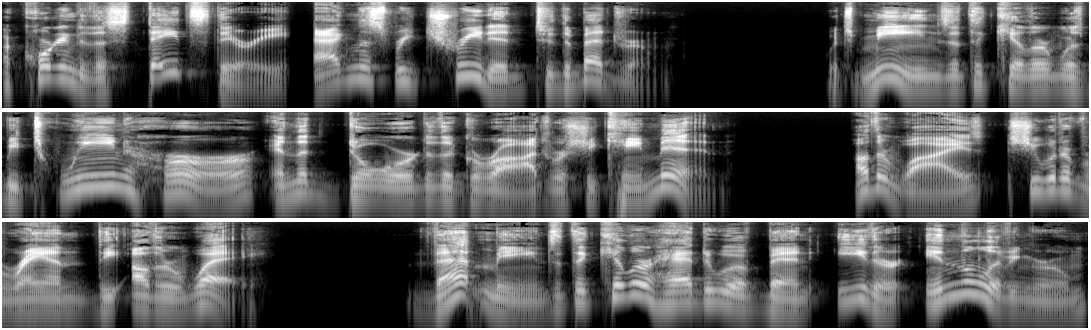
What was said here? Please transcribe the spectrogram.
According to the state's theory, Agnes retreated to the bedroom, which means that the killer was between her and the door to the garage where she came in. Otherwise, she would have ran the other way. That means that the killer had to have been either in the living room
